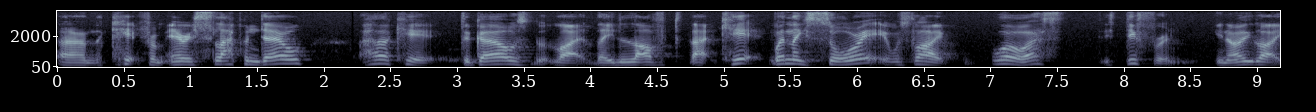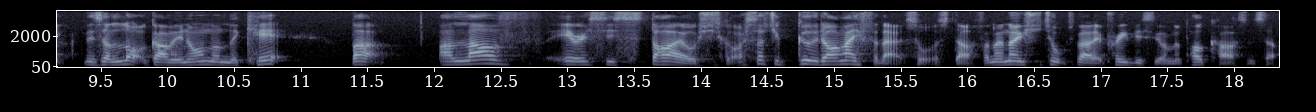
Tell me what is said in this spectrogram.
Um, the kit from Iris Slappendel, her kit, the girls like they loved that kit. When they saw it, it was like, whoa, that's it's different. You know, like there's a lot going on on the kit, but I love Iris's style. She's got such a good eye for that sort of stuff. And I know she talked about it previously on the podcast and stuff.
